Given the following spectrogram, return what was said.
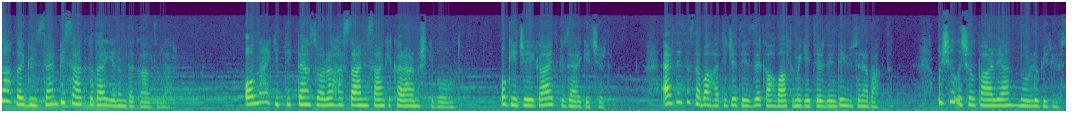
Abdullah'la Gülsen bir saat kadar yanımda kaldılar. Onlar gittikten sonra hastane sanki kararmış gibi oldu. O geceyi gayet güzel geçirdim. Ertesi sabah Hatice teyze kahvaltımı getirdiğinde yüzüne baktım. Işıl ışıl parlayan nurlu bir yüz.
